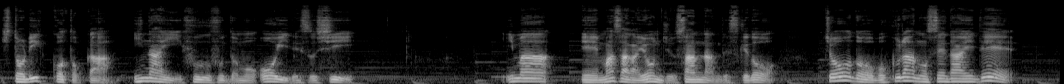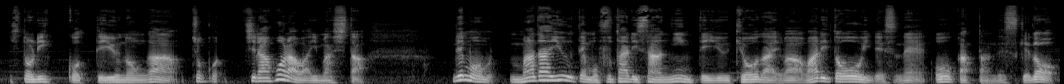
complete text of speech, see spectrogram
一人っ子とかいない夫婦でも多いですし今、えー、マサが43なんですけどちょうど僕らの世代で一人っ子っていうのがちょこちらほらはいました。でも、まだ言うても2人3人っていう兄弟は割と多いですね。多かったんですけど、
